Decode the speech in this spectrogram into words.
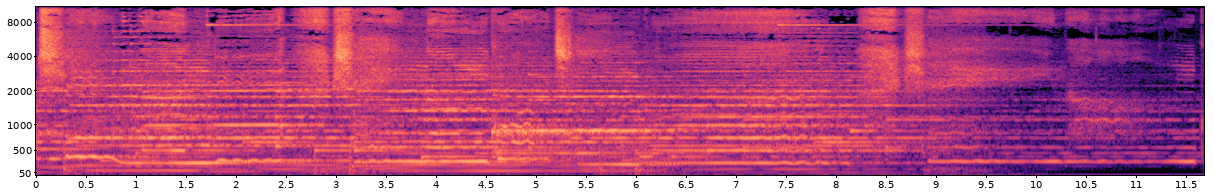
世男女谁能过情关？谁能过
